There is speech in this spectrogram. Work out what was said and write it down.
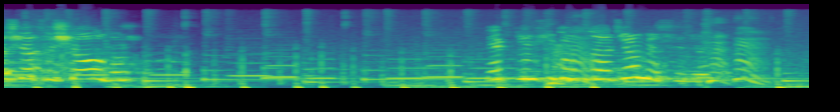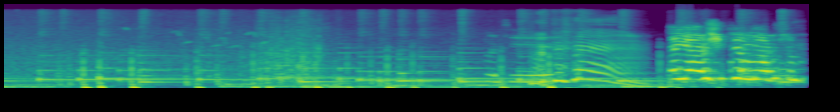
Evet arkadaşlar taşı aldım. Beklemesi göstereceğim ya size. Hadi. Ya yanlışlıkla yaptım.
